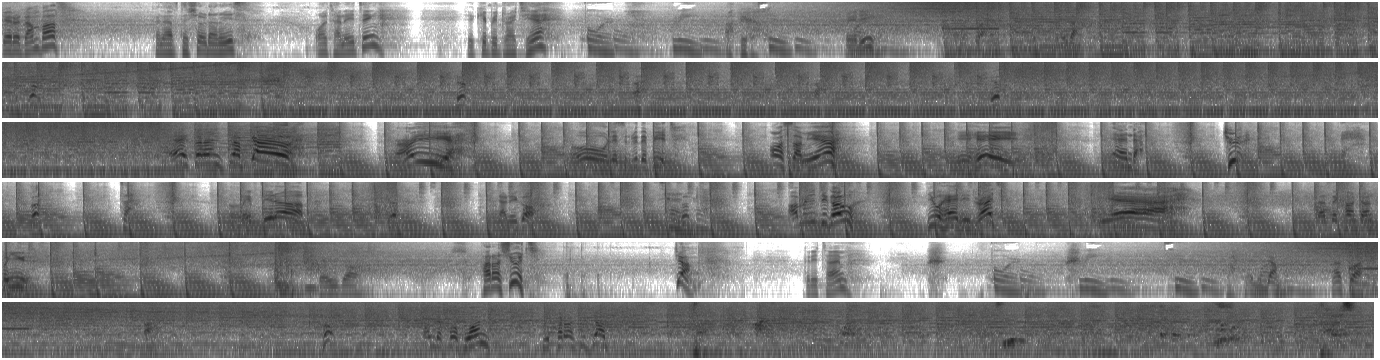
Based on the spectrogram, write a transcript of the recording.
Get your dumbbells. Can have the shoulder raise alternating. You keep it right here. 4, 3, Up you go. 2, Ready? One. Hold up. Up. Up. Ah. Ah. Yep. Excellent job, go! Oh, listen to the beat. Awesome, yeah? Hey, hey. And up. Two. Lift it up. Up. Down you go. 10, How many to go? You had it, right? Yeah. That's the countdown for you. There you go. Parachute. Jump. Three time. 4, 3, 2, And you jump. That's one. Ah. On the fourth one, you parachute jump. Yes.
